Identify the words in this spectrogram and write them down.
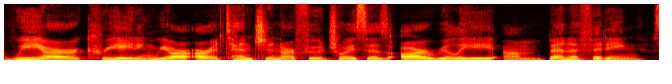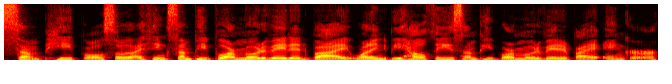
we are creating, we are, our attention, our food choices are really um, benefiting some people. So I think some people are motivated by wanting to be healthy. Some people are motivated by anger.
